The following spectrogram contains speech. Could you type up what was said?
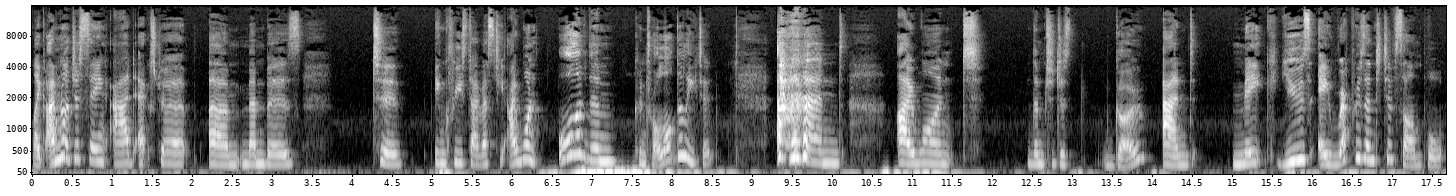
Like, I'm not just saying add extra um, members to increase diversity. I want all of them control alt deleted, and I want them to just go and make use a representative sample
